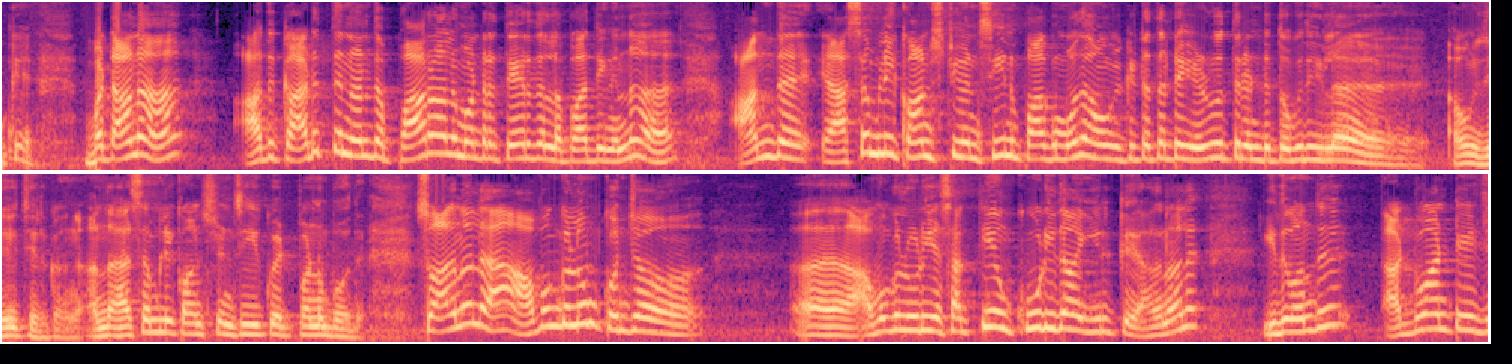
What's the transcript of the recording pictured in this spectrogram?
ஓகே. பட் ஆனால் அதுக்கு அடுத்து நடந்த பாராளுமன்ற தேர்தலில் பார்த்தீங்கன்னா அந்த அசெம்பிளி கான்ஸ்டியூன்சின்னு பார்க்கும்போது அவங்க கிட்டத்தட்ட 72 ரெண்டு தொகுதியில் அவங்க ஜெயிச்சிருக்காங்க. அந்த அசெம்பிளி கான்ஸ்டியூன்சி ஈக்குவேட் பண்ணும்போது. ஸோ அதனால் அவங்களும் கொஞ்சம் அவங்களுடைய சக்தியும் கூடி தான் இருக்குது அதனால் இது வந்து அட்வான்டேஜ்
